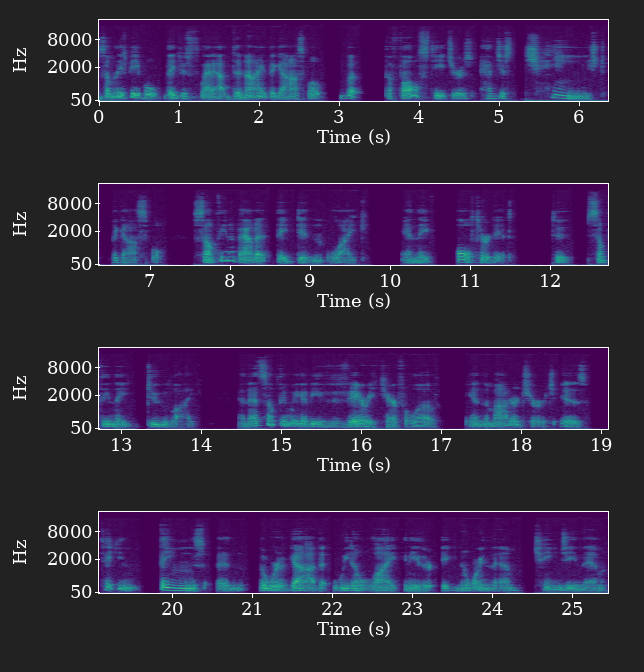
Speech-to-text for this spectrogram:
Some of these people, they just flat out denied the gospel, but the false teachers have just changed the gospel. Something about it they didn't like, and they've altered it to something they do like. And that's something we got to be very careful of in the modern church is taking things in the Word of God that we don't like and either ignoring them, changing them,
